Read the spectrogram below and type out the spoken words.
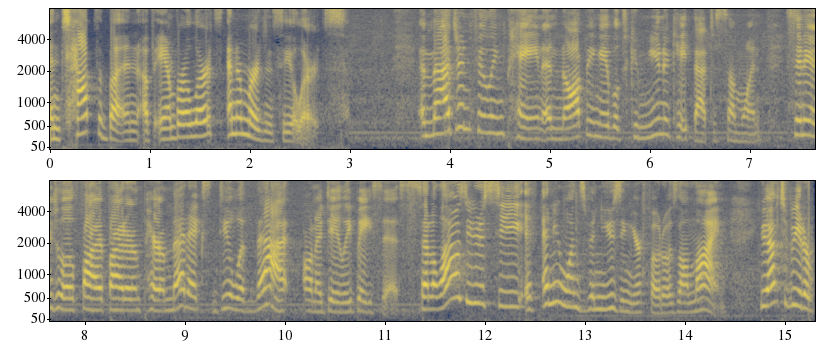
and tap the button of Amber Alerts and Emergency Alerts. Imagine feeling pain and not being able to communicate that to someone. San Angelo firefighter and paramedics deal with that on a daily basis. That allows you to see if anyone's been using your photos online. You have to be at a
